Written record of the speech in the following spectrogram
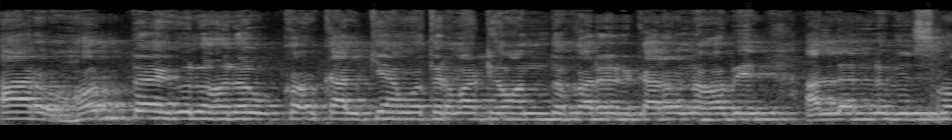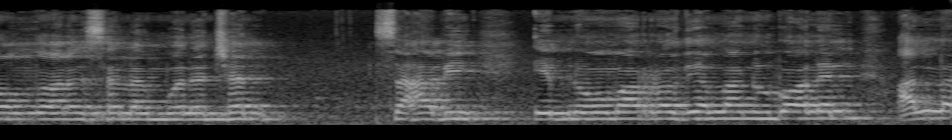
আর হত্যা, এগুলো হলো ক- কালকে আমাদের মাঠে অন্ধকারের কারণ হবে। আল্লাহ নবী সাল্লাম বলেছেন সাহাবি ইবনু ওমর রাদিয়াল্লাহু বলেন, আল্লাহ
